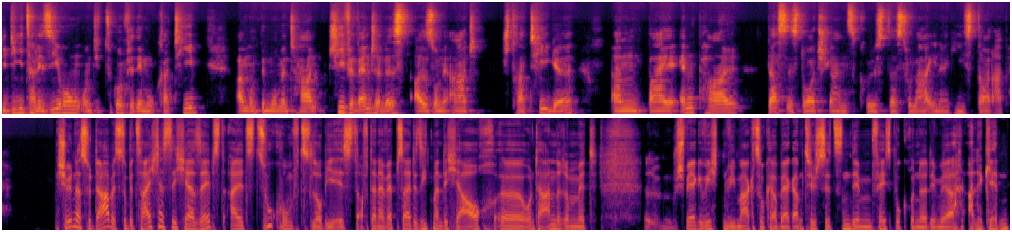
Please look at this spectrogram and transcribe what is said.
die Digitalisierung und die Zukunft der Demokratie ähm, und bin momentan Chief Evangelist, also so eine Art Stratege ähm, bei Enpal. Das ist Deutschlands größter Solarenergie-Startup. Schön, dass du da bist. Du bezeichnest dich ja selbst als Zukunftslobbyist. Auf deiner Webseite sieht man dich ja auch äh, unter anderem mit Schwergewichten wie Mark Zuckerberg am Tisch sitzen, dem Facebook-Gründer, den wir alle kennen.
